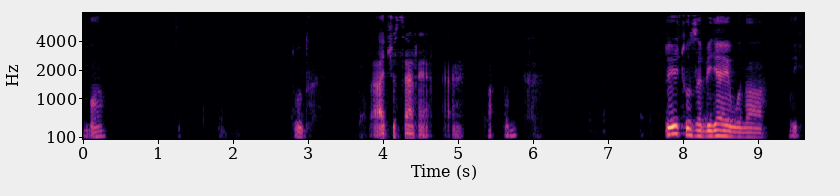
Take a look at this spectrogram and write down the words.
Ба. Тут. А чи це ре. Тут заміняємо на. Ой.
